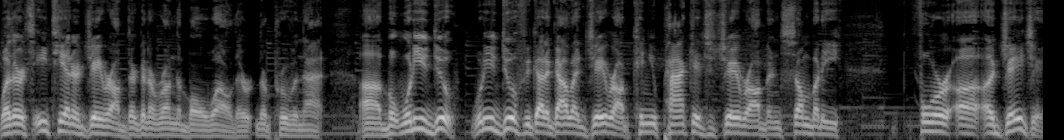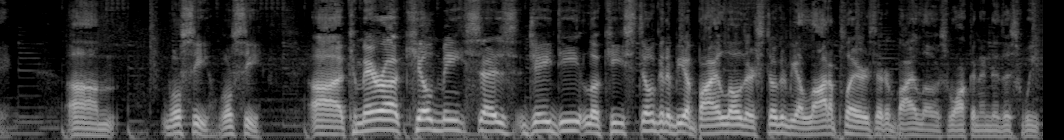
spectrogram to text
Whether it's ETN or J Rob, they're going to run the ball well. They're, they're proving that. Uh, but what do you do? What do you do if you got a guy like J Rob? Can you package J Rob and somebody for uh, a JJ? Um, we'll see. We'll see. Uh, Kamara killed me, says JD. Look, he's still going to be a buy low. There's still going to be a lot of players that are buy lows walking into this week.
